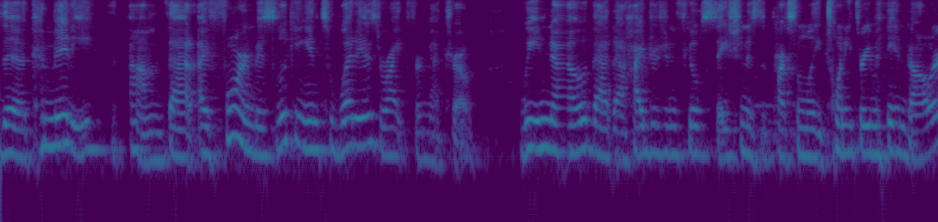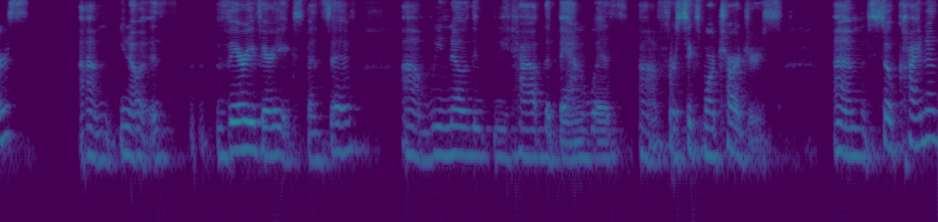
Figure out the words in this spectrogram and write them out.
the committee um, that I formed is looking into what is right for Metro. We know that a hydrogen fuel station is approximately $23 million. Um, you know, it's very, very expensive. Um, we know that we have the bandwidth uh, for six more chargers. Um, so kind of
